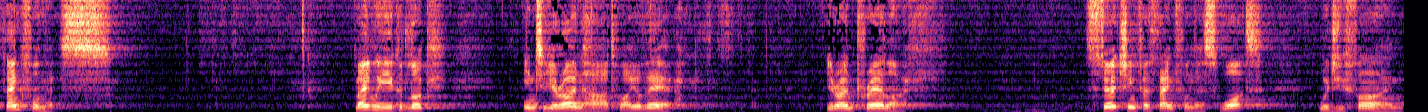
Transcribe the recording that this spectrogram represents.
thankfulness? Maybe you could look into your own heart while you're there, your own prayer life. Searching for thankfulness, what would you find?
